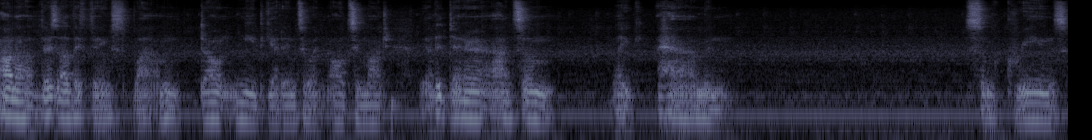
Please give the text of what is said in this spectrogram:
i don't know there's other things but i don't need to get into it all too much we had a dinner I had some like ham and some greens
